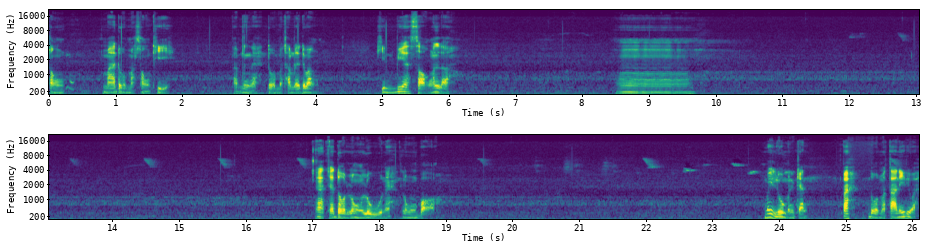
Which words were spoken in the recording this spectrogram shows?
สองมาโดดมาสองทีแป๊บหนึ่งนะ โดดมาทำอะไรได้บ้าง กินเบี้ยสองนั่นเหรอ อืม อาจจะโดดลงรูนะ ลงบ่อ ไม่รู้เหมือนกันปะโดดมาตานี้ดีกว่า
